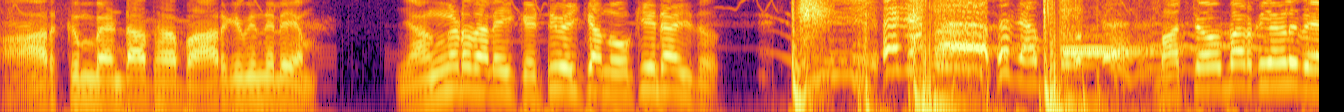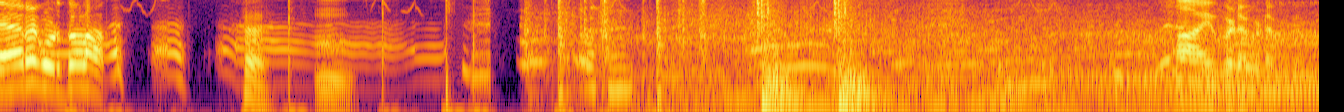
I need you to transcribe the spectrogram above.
ആർക്കും വേണ്ടാത്ത ഭാർഗവി നിലയം. ഞങ്ങളുടെ തലയിൽ കെട്ടിവെക്കാൻ നോക്കിയനാ ഇത്. മറ്റവന്മാർക്ക് ഞങ്ങൾ വേറെ കൊടുത്തോളാം. ആ ആ ഇവിടെ ഇവിടെ.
